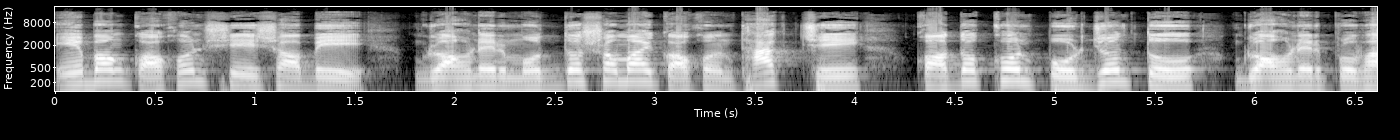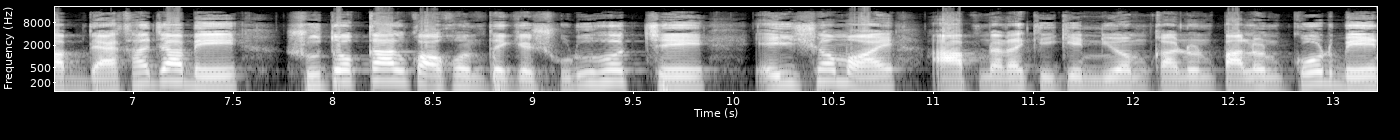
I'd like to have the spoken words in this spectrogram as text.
এবং কখন শেষ হবে, গ্রহণের মধ্য সময় কখন থাকছে কতক্ষণ পর্যন্ত গ্রহণের প্রভাব দেখা যাবে, সুতকাল কখন থেকে শুরু হচ্ছে, এই সময় আপনারা কী কী নিয়মকানুন পালন করবেন,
